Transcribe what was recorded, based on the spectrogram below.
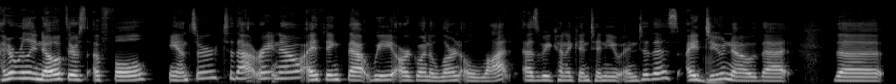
I don't really know if there's a full answer to that right now. I think that we are going to learn a lot as we kind of continue into this. I do mm-hmm. know that the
